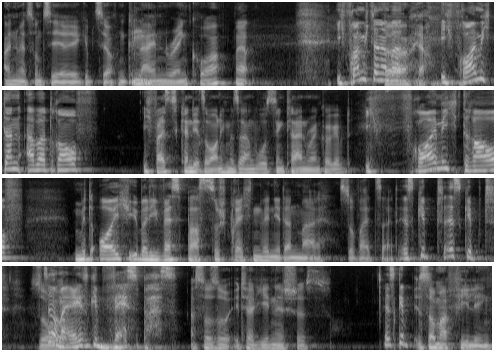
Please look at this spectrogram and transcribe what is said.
Animationsserie gibt es ja auch einen kleinen Rancor. Ja. Ich freue mich dann aber, Äh, ja. ich freue mich dann aber drauf. Ich weiß, ich kann dir jetzt aber auch nicht mehr sagen, wo es den kleinen Rancor gibt. Ich freue mich drauf, mit euch über die Vespas zu sprechen, wenn ihr dann mal soweit seid. Es gibt, es gibt, So. mal, ey, es gibt Vespas. Achso, so italienisches Es gibt, Sommerfeeling.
